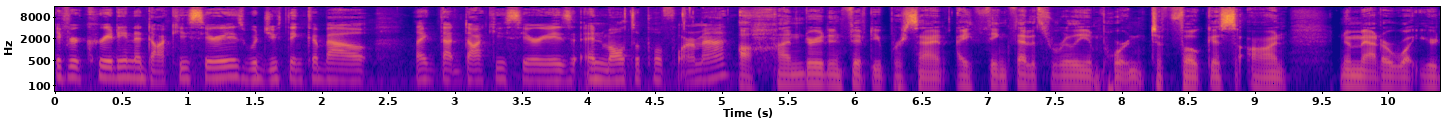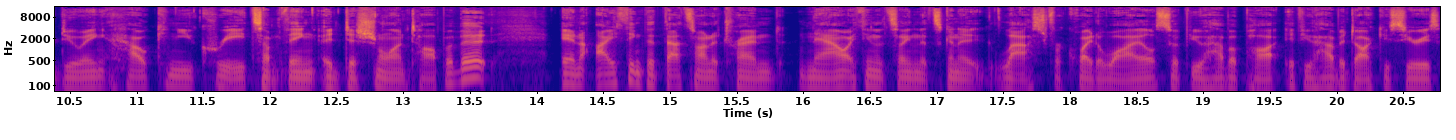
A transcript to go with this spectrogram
if you're creating a docu series, would you think about like that docu series in multiple formats? A hundred and fifty percent. I think that it's really important to focus on no matter what you're doing, how can you create something additional on top of it? And I think that that's not a trend now. I think that's something that's going to last for quite a while. So if you have a pot, if you have a docu series,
